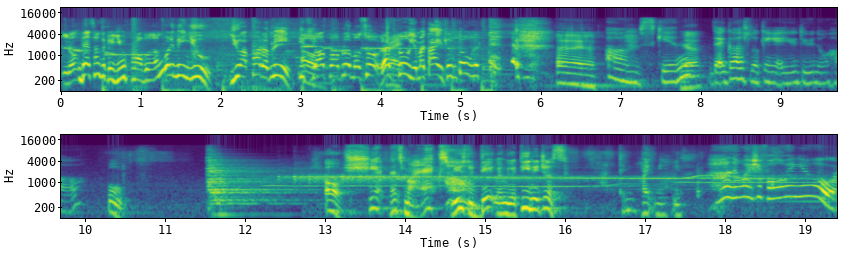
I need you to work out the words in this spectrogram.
you know. That sounds like a you problem. What do you mean you? You are part of me. It's Oh. your problem also. Let's Right. go. You're my thighs. Let's go. Let's go. Uh, Um, Skin, Yeah. that girl's looking at you. Do you know her? Who? Oh shit, that's my ex. We used to date when we were teenagers. Can you hide me, please? Huh? Then why is she following you?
